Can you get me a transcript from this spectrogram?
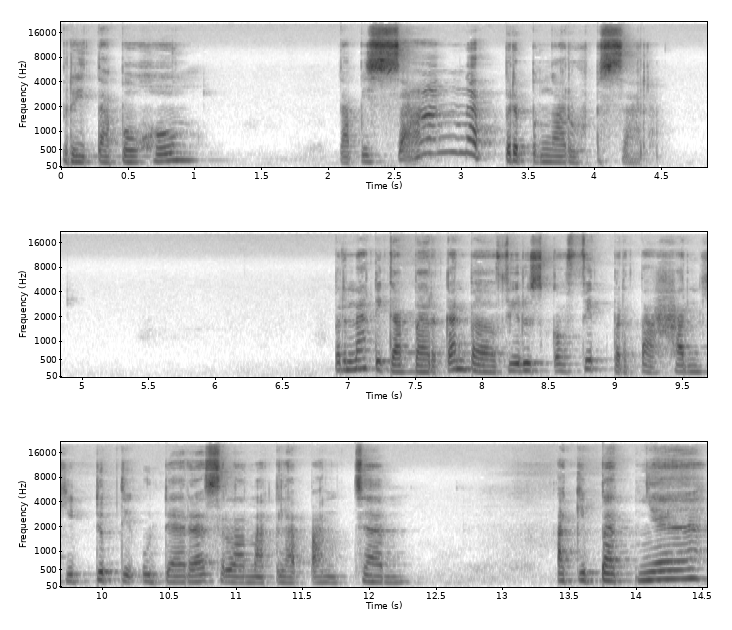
Berita bohong tapi sangat berpengaruh besar. Pernah dikabarkan bahwa virus COVID bertahan hidup di udara selama 8 jam Akibatnya,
